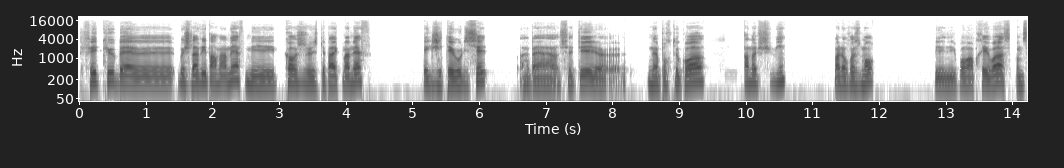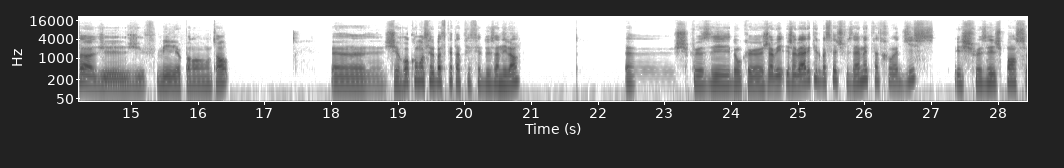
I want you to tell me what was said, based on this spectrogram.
fait que ben, ben je l'avais par ma mère, mais quand je n'étais pas avec ma mère et que j'étais au lycée, ah ben, c'était n'importe quoi, pas mal fumé, malheureusement. Et bon, après, voilà, c'est comme ça. J'ai fumé pendant longtemps. Euh, j'ai recommencé le basket après ces deux années-là. Euh, je faisais donc euh, j'avais arrêté le basket, je faisais 1m90 et je faisais je pense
